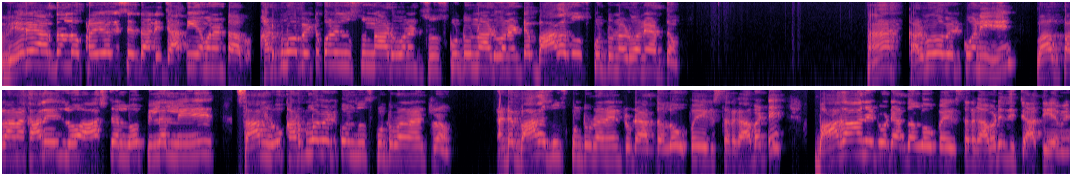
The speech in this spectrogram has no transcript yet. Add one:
వేరే అర్థంలో ప్రయోగిస్తే దాన్ని జాతీయం అని అంటారు. కడుపులో పెట్టుకొని చూస్తున్నాడు అని చూసుకుంటున్నాడు అని అంటే బాగా చూసుకుంటున్నాడు అనే అర్థం. ఆ? కడుపులో పెట్టుకొని వాళ్ళు పలానా కాలేజీలో హాస్టల్లో పిల్లల్ని సార్లు కడుపులో పెట్టుకొని చూసుకుంటున్నారు అంటున్నాం. అంటే బాగా చూసుకుంటున్నారు అనేటువంటి అర్థంలో ఉపయోగిస్తారు కాబట్టి బాగా అనేటువంటి అర్థంలో ఉపయోగిస్తారు కాబట్టి ఇది జాతీయమే.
